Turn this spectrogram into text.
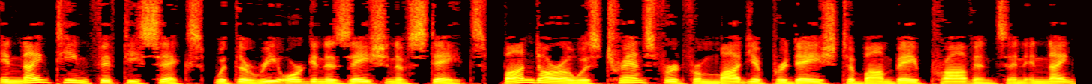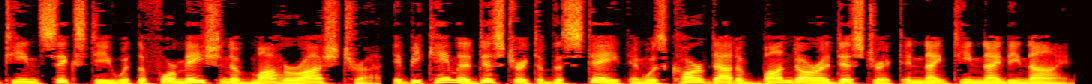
In 1956, with the reorganisation of states, Bhandara was transferred from Madhya Pradesh to Bombay province and in 1960 with the formation of Maharashtra, it became a district of the state and was carved out of Bhandara district in 1999.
